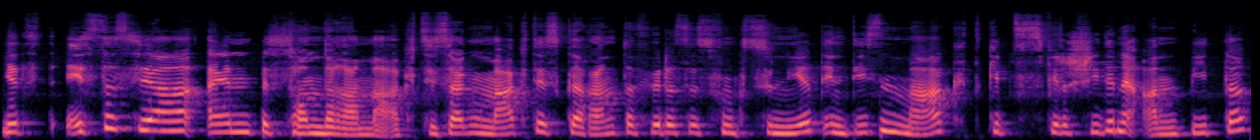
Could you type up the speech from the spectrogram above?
Jetzt ist das ja ein besonderer Markt. Sie sagen, Markt ist Garant dafür, dass es funktioniert. In diesem Markt gibt es verschiedene Anbieter,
